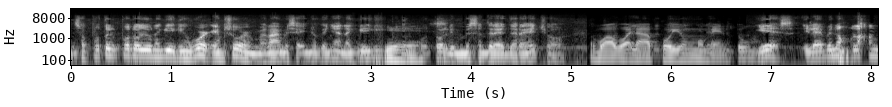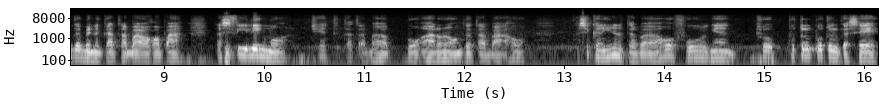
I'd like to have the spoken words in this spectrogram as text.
So, putol-putol yung nagiging work. I'm sure, marami sa inyo ganyan. Nagiging yes. putol, imbes na dire-diretso. Nawawala po yung momentum. Yes. 11 o'clock ng gabi, nagkatrabaho ka pa. Tapos feeling mo, shit, tatrabaho, buong araw na akong tatrabaho. Kasi kanina nagtrabaho ako, 4, ganyan. So, putol-putol kasi.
